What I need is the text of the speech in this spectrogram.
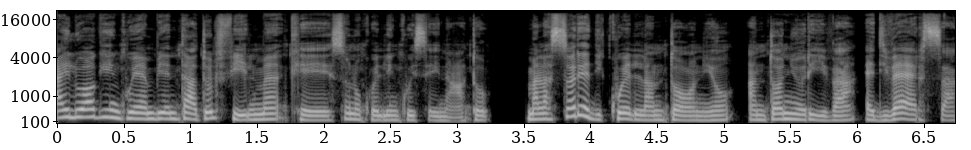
ai luoghi in cui è ambientato il film che sono quelli in cui sei nato. Ma la storia di quell'Antonio, Antonio Riva, è diversa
